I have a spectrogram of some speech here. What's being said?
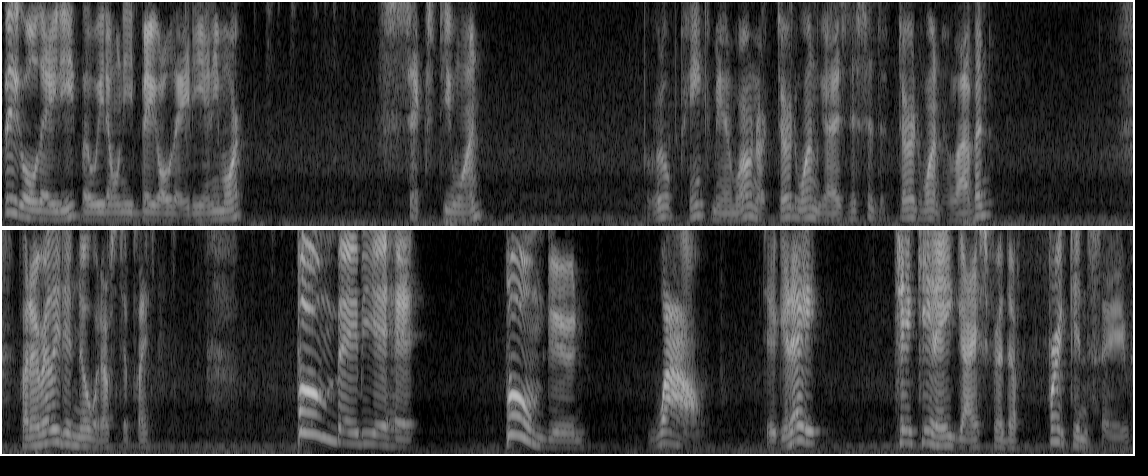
Big old 80, but we don't need big old 80 anymore. 61. Brutal pink, man. We're on our third one, guys. This is the third one. 11. But I really didn't know what else to play. Boom, baby, a hit. Boom, dude. Wow. Ticket 8. Ticket 8, guys, for the freaking save.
